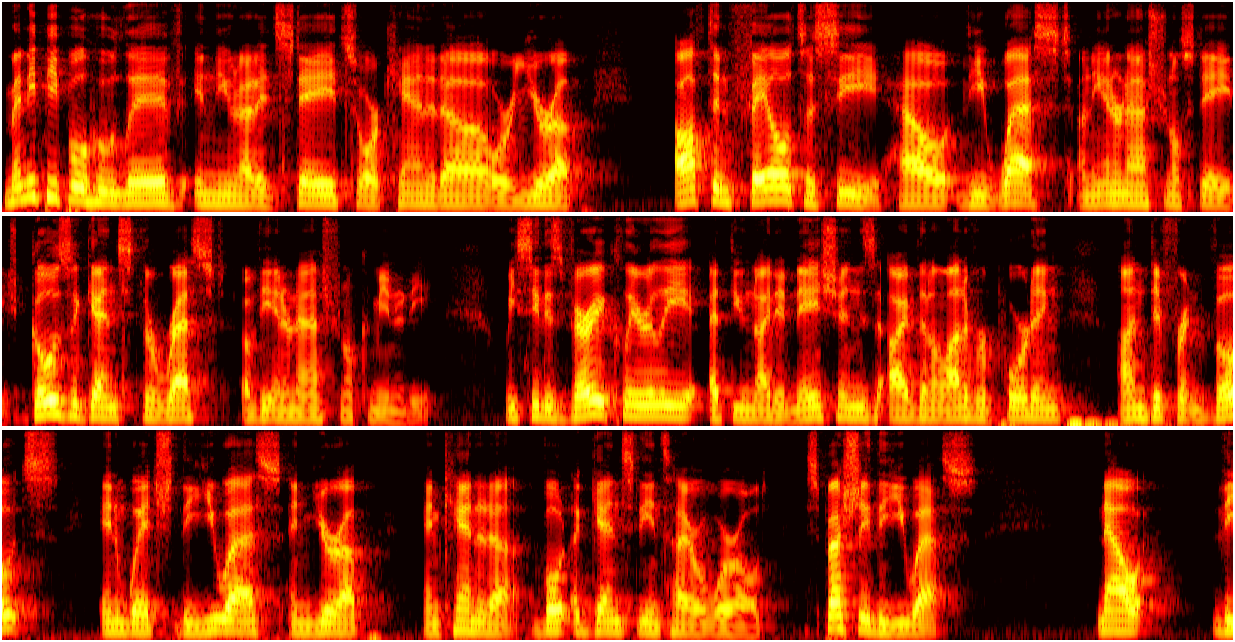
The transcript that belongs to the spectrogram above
Many people who live in the United States or Canada or Europe often fail to see how the West on the international stage goes against the rest of the international community. We see this very clearly at the United Nations. I've done a lot of reporting on different votes in which the US and Europe and Canada vote against the entire world, especially the US. Now, the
